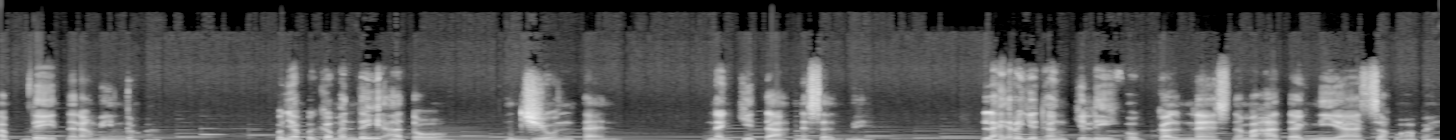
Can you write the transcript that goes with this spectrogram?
update na lang mindo ha. Kunya pagkamanday ato, June 10, nagkita na sadme Lahi ra ang kilig o calmness na mahatag niya sa kuabay.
